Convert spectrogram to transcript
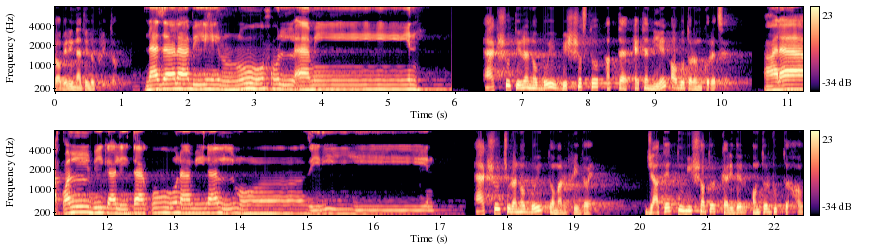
রবেরই নাজিলকৃত نزل به الروح الأمين একশো তিরানব্বই বিশ্বস্ত আত্মা এটা নিয়ে অবতরণ করেছে على قلبك لتكون من المنذرين একশো চুরানব্বই তোমার হৃদয় যাতে তুমি সতর্ককারীদের অন্তর্ভুক্ত হও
